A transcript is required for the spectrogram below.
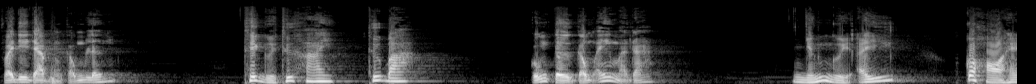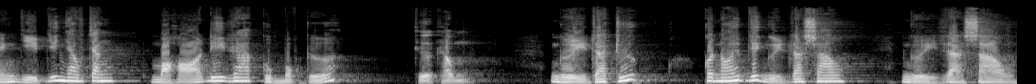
Phải đi ra bằng cổng lớn. Thế người thứ hai, thứ ba? Cũng từ cổng ấy mà ra. Những người ấy có hò hẹn dịp với nhau chăng Mà họ đi ra cùng một cửa? Thưa không. Người ra trước Có nói với người ra sau. Người ra sau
